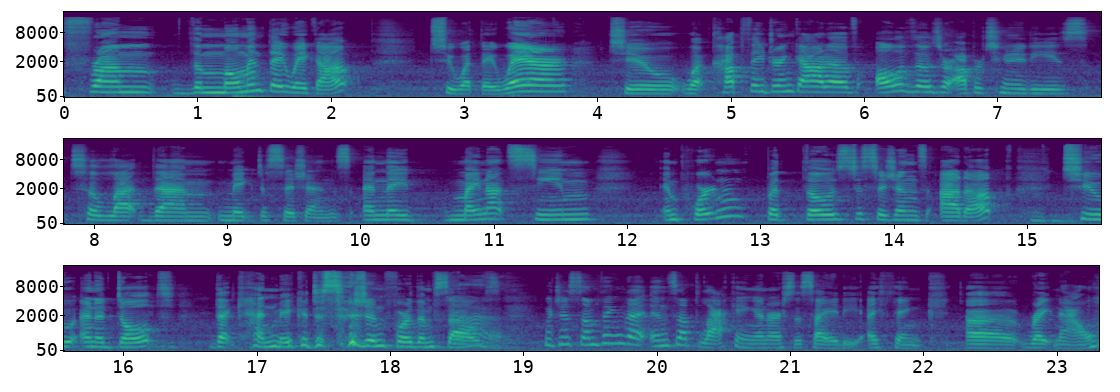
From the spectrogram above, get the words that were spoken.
from the moment they wake up to what they wear to what cup they drink out of all of those are opportunities to let them make decisions. And they might not seem important but those decisions add up to an adult that can make a decision for themselves Yeah. which is something that ends up lacking in our society i think uh, right now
